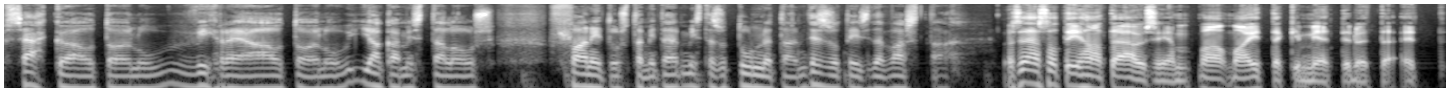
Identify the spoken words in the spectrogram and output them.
sähköautoilu, vihreä autoilu, jakamistalous, fanitusta, mitä, mistä sun tunnetaan? Miten se sotii sitä vastaan? No sehän sotii ihan täysin ja mä, mä oon itsekin miettinyt, että, että,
